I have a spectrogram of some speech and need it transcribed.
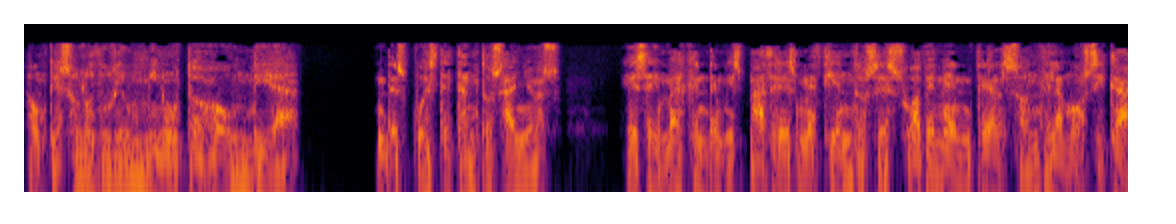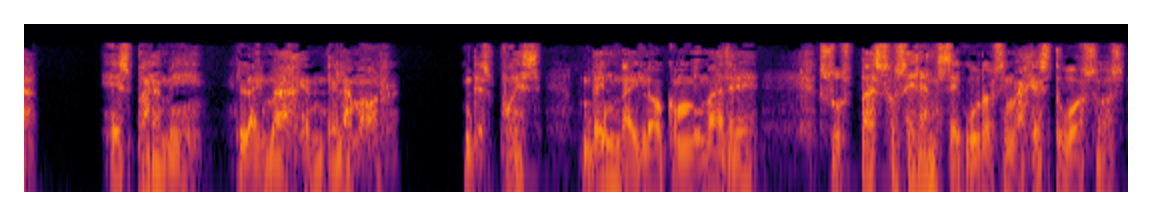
Aunque solo dure un minuto o un día. Después de tantos años, esa imagen de mis padres meciéndose suavemente al son de la música es para mí la imagen del amor. Después, Ben bailó con mi madre. Sus pasos eran seguros y majestuosos.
